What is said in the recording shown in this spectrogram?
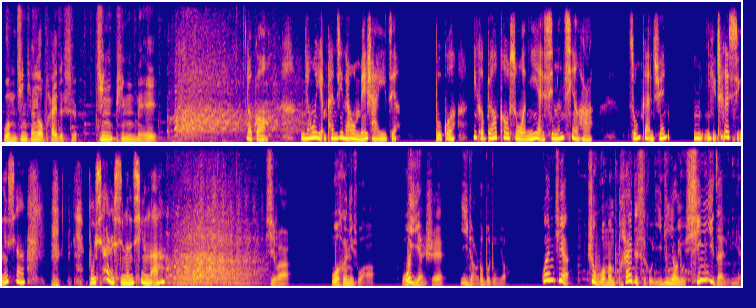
我们今天要拍的是《金瓶梅》。老公，你让我演潘金莲，我没啥意见。不过你可不要告诉我你演西门庆哈。总感觉你你这个形象 不像是西门庆啊，媳妇儿，我和你说啊，我演谁一点都不重要，关键是我们拍的时候一定要有新意在里面，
